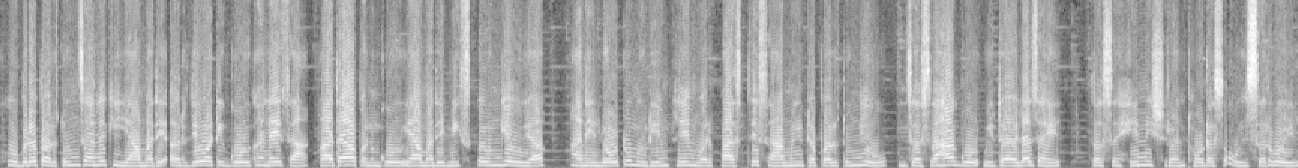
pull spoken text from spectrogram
खोबरं परतून झालं की यामध्ये अर्धी वाटी गूळ घालायचा. आता आपण गूळ यामध्ये मिक्स करून घेऊया आणि लो टू मिडियम फ्लेमवर पाच ते सहा मिनिटं परतून घेऊ. जसा हा गूळ वितळला जाईल तसं हे मिश्रण थोडंसं ओलसर होईल.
